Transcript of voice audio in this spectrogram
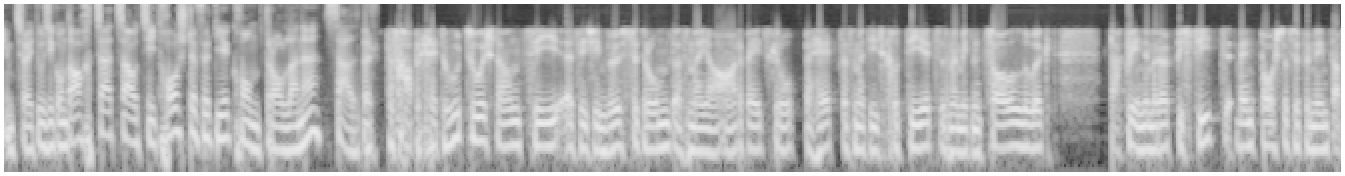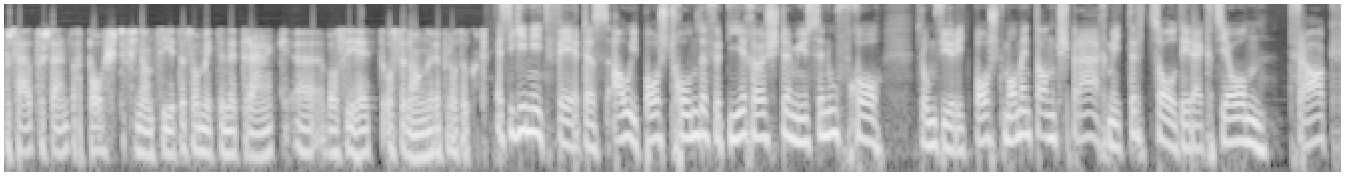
Im 2018 zahlt sie die Kosten für die Kontrollen selber. Das kann aber kein Dauerzustand sein. Es ist im Wissen darum, dass man ja Arbeitsgruppen hat, dass man diskutiert, dass man mit dem Zoll schaut. Da gewinnen wir etwas Zeit, wenn die Post das übernimmt, aber selbstverständlich die Post finanziert das auch mit den Erträgen, äh, die sie hat aus den anderen Produkten. Es ist nicht fair, dass alle Postkunden für diese Kosten müssen aufkommen müssen. Darum führt die Post momentan Gespräche mit der Zolldirektion. Die Frage,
